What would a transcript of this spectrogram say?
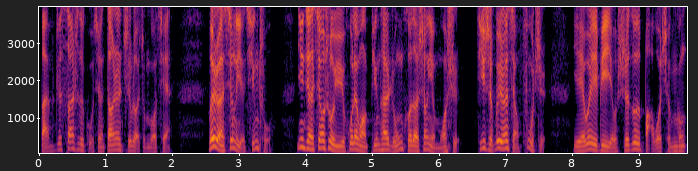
百分之三十的股权当然值不了这么多钱，微软心里也清楚，硬件销售与互联网平台融合的商业模式，即使微软想复制，也未必有十足的把握成功。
